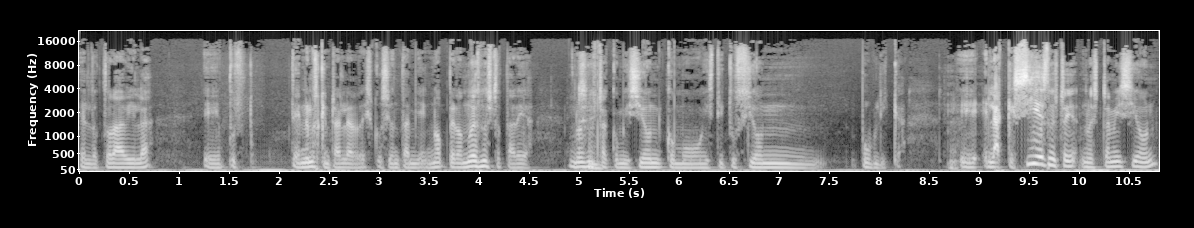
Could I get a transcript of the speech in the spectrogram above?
el doctor Ávila, eh, pues tenemos que entrarle a la discusión también, ¿no? Pero no es nuestra tarea, no es nuestra comisión como institución pública. Eh, la que sí es nuestra, nuestra misión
